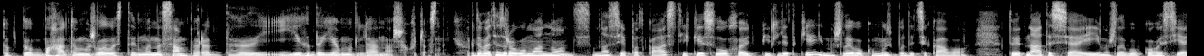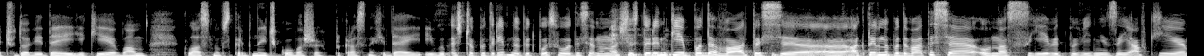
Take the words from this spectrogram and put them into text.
Тобто багато можливостей. Ми насамперед е, їх даємо для наших учасників. Так, давайте зробимо анонс. У нас є подкаст, який слухають підлітки, і можливо комусь буде цікаво доєднатися, і можливо у когось є чудові ідеї, які вам класно в скарбничку ваших прекрасних ідей, і ви Те, що потрібно підписуватися на наші сторінки, і подаватися, е, активно подаватися. У нас є відповідні заявки, е,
